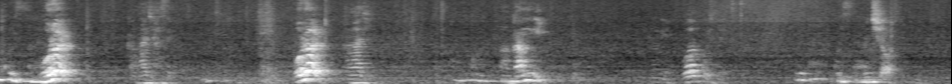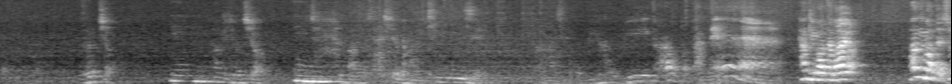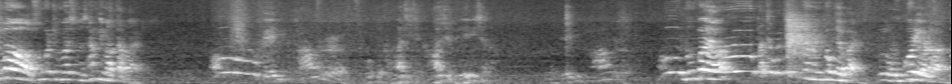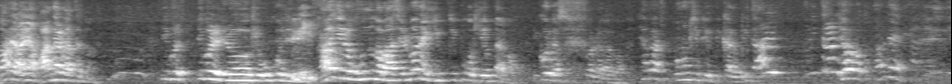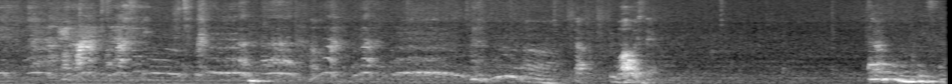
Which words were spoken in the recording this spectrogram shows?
참고 있어요. 뭐를? 강아지 하세요. 뭐를? 강아지. 아, 강리. 강리. 뭐 하고 있어요? 뭐 참고 있어요. 그렇죠. 그렇죠. 네. 하기 좋죠. 네. 참 아, 말로 사실은 말티즈 뭐, 강아지 우리 따라 똑같네. 향기 맡아봐요. 향기 맡아. 숨어. 숨을 좀 마시면 향기 맡아봐요. home, we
